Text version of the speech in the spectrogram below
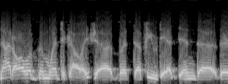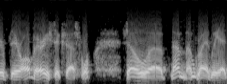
Not all of them went to college, uh, but a few did, and uh, they're they're all very successful. So uh, I'm I'm glad we had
